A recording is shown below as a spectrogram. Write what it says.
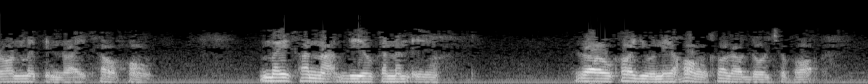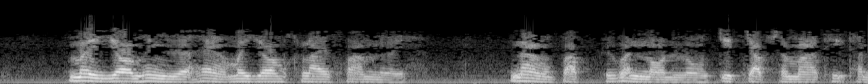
ร้อนไม่เป็นไรเข้าห้อง ในขณะเดียวกันนั่นเอง เราก็อยู่ในห้องของเราโดยเฉพาะ ไม่ยอมให้เหงื่อแห้งไม่ยอมคลายความเหนื่อย นั่งปรับหรือว่านอนลงจิตจับสมาธิทัน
